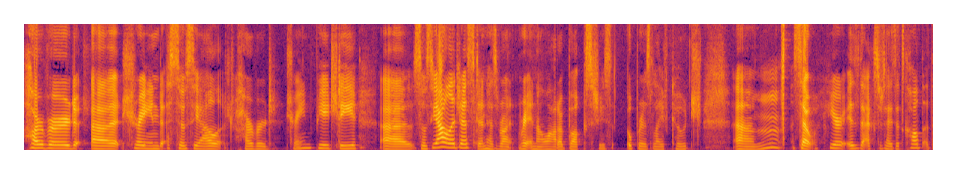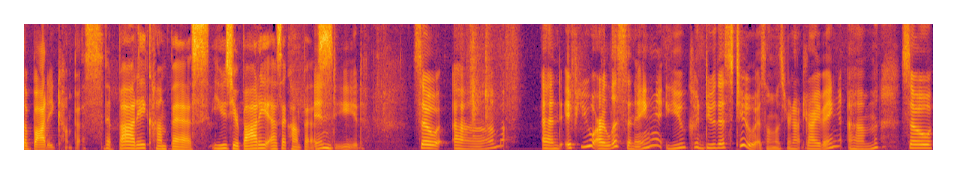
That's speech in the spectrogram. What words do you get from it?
Harvard uh, trained social Harvard trained PhD uh, sociologist and has run, written a lot of books. She's Oprah's life coach. Um, so here is the exercise. It's called the Body Compass. The body compass. Use your body as a compass. Indeed. So, um, and if you are listening, you could do this too, as long as you're not driving. Um, so,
